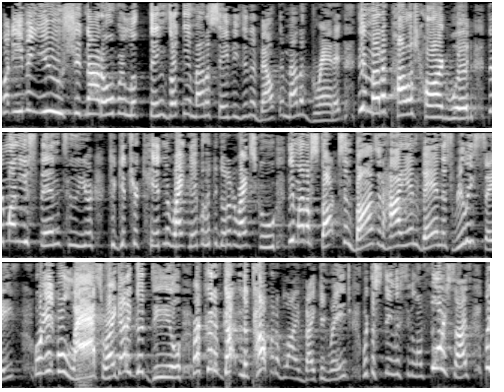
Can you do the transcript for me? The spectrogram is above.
but even you should not overlook things like the amount of savings in the amount, the amount of granite, the amount of polished hardwood, the money you spend to your, to get your kid in the right neighborhood to go to the right school, the amount of stocks and bonds and high-end van that's really safe, or it will last, or I got a good deal, or I could have gotten the top of the line Viking range with the stainless steel on four sides, but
